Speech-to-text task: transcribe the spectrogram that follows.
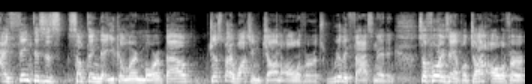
I think this is something that you can learn more about just by watching John Oliver. It's really fascinating. So for example, John Oliver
